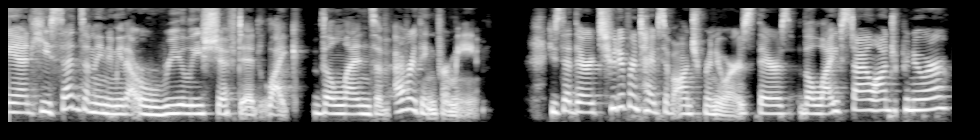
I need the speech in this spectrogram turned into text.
and he said something to me that really shifted like the lens of everything for me. He said there are two different types of entrepreneurs. There's the lifestyle entrepreneur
